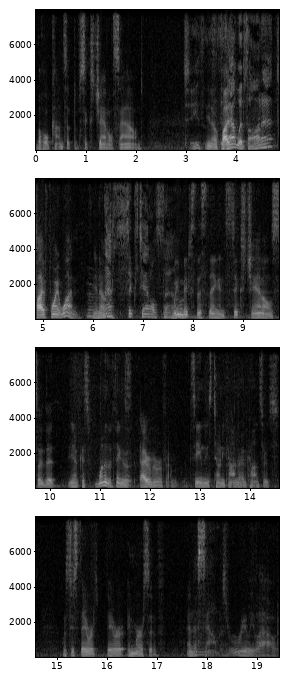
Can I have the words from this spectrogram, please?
the whole concept of six-channel sound. Jesus. You know, Is that what's on it? Five point one, you know. That's six channel sound. We mix this thing in six channels so that you know, because one of the things I remember from seeing these Tony Conrad concerts was just they were they were immersive, and the mm. sound was really loud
